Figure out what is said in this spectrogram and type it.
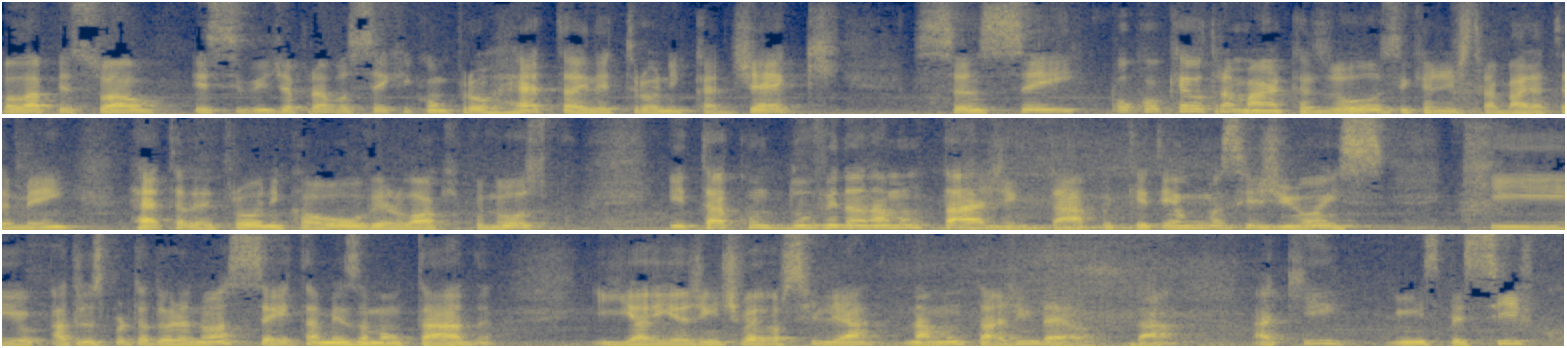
Olá pessoal, esse vídeo é para você que comprou reta eletrônica Jack, Sansei ou qualquer outra marca, Zose que a gente trabalha também, reta eletrônica ou overlock conosco e tá com dúvida na montagem, tá? Porque tem algumas regiões que a transportadora não aceita a mesa montada e aí a gente vai auxiliar na montagem dela, tá? Aqui em específico,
